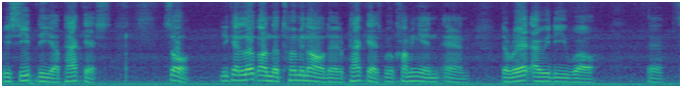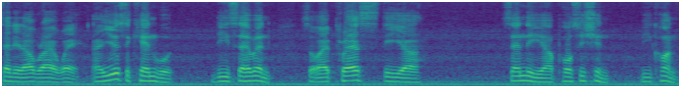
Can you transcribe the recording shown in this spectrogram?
receive the uh, package. So you can look on the terminal the package will coming in and the red LED will uh, send it out right away. I use the Kenwood D7 so I press the uh, send the uh, position beacon.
